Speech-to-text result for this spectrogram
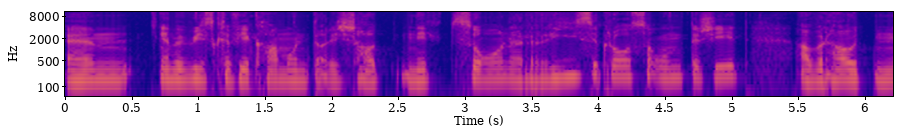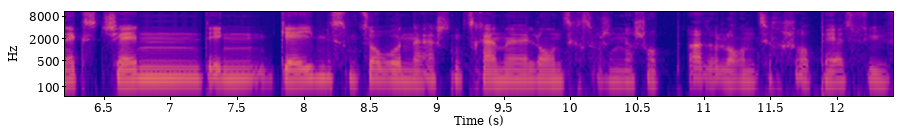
Ähm, eben, weil es kein 4K-Monitor ist, ist halt nicht so ein riesengroßer Unterschied. Aber halt Next-Gen-Ding, Games und so, die nächstens kommen, lohnt sich wahrscheinlich schon, also lohnt sich schon PS5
